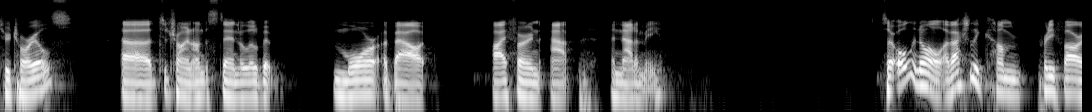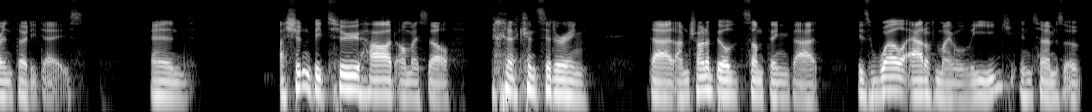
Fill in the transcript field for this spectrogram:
tutorials uh, to try and understand a little bit more about iPhone app anatomy. So all in all, I've actually come pretty far in 30 days. And I shouldn't be too hard on myself considering that I'm trying to build something that is well out of my league in terms of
